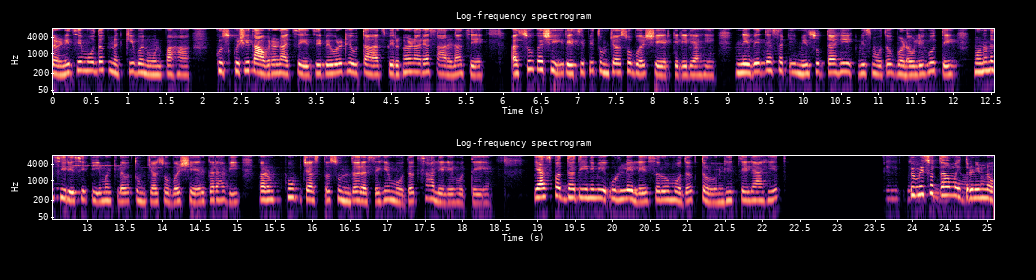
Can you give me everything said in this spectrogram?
तळणीचे मोदक नक्की बनवून पहा. खुसखुशीत आवरणाचे जिभेवर ठेवताच विरघळणाऱ्या सारणाचे अचूक अशी रेसिपी तुमच्यासोबत शेअर केलेली आहे. नैवेद्यासाठी मी सुद्धा हे एकवीस मोदक बनवले होते. म्हणूनच ही रेसिपी म्हटलं तुमच्यासोबत शेअर करावी कारण खूप जास्त सुंदर असे हे मोदक झालेले होते. याच पद्धतीने मी उरलेले सर्व मोदक तळून घेतलेले आहेत. तुम्ही सुद्धा मैत्रिणींनो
